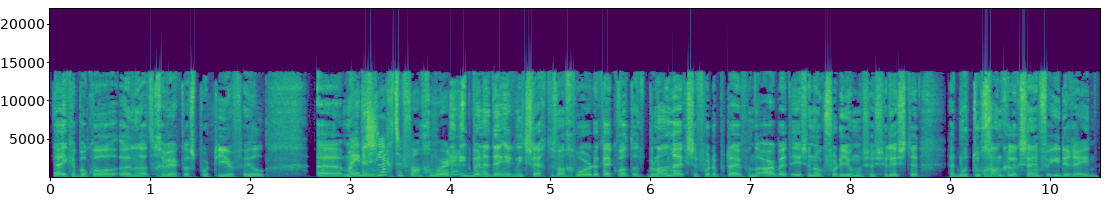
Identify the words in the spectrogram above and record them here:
Ja, ik heb ook wel uh, inderdaad gewerkt als portier veel. Uh, maar ben je er denk- slechter van geworden? Ik ben er denk ik niet slechter van geworden. Kijk, wat het belangrijkste voor de Partij van de Arbeid is... en ook voor de jonge socialisten... het moet toegankelijk zijn voor iedereen.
